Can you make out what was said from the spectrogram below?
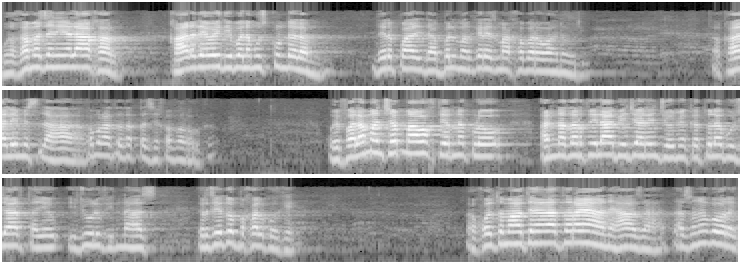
وغمزنی الاخر قال دی وای دی بل مسکندلم در پاره د بل مرګره زما خبر وانه وري فقال مثلها غمره ته دقه خبر وکړه وی فلمن شب ما وخت تر نکړو ان نظرت الى بجارن چې مې کتل ابو جار ته یجول فی الناس ګرځېدو په خلکو کې قلت ما ته ترى عن هذا تاسو نه ګورئ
